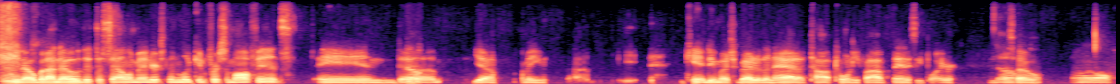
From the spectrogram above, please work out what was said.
you know, but I know that the Salamander's been looking for some offense, and Yeah. uh, yeah, I mean, uh, you can't do much better than add a top twenty-five fantasy player. No, So. not at all.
